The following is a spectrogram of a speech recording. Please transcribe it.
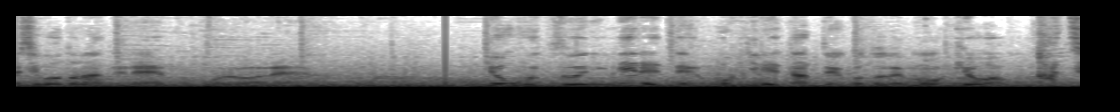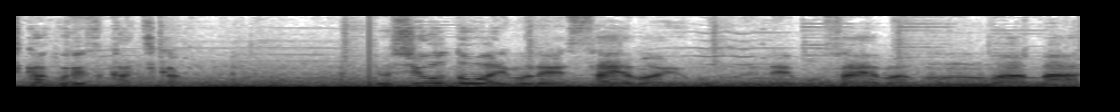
な仕事なんでねもうこれはね。今日普通に寝れて起きれたということでもう今日はもう勝ち確です勝ち確。仕事終わりもね狭山いうことでねもう狭山うんまあまあ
